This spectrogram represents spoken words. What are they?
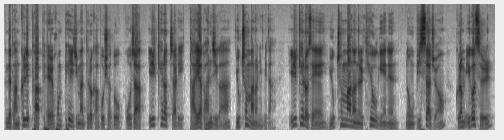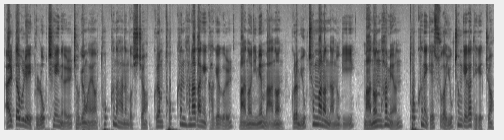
근데 반클리프 아펠 홈페이지만 들어가 보셔도 고작 1캐럿짜리 다이아 반지가 6천만 원입니다. 1캐럿에 6천만 원을 태우기에는 너무 비싸죠. 그럼 이것을 RWA 블록체인을 적용하여 토큰화하는 것이죠. 그럼 토큰 하나당의 가격을 만 원이면 만 원. 그럼 6천만 원 나누기 만 원 하면 토큰의 개수가 6천 개가 되겠죠.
